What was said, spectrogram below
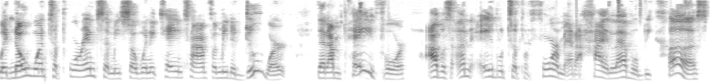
with no one to pour into me. So when it came time for me to do work that I'm paid for, I was unable to perform at a high level because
